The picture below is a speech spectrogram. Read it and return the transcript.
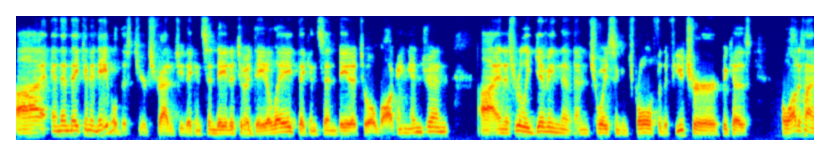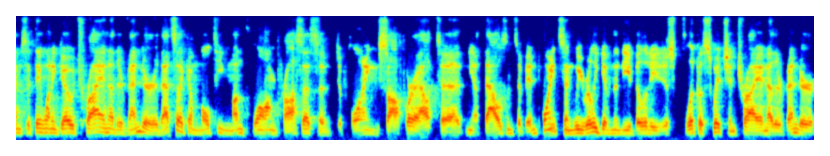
Uh, and then they can enable this tiered strategy. They can send data to a data lake. They can send data to a logging engine. Uh, and it's really giving them choice and control for the future because a lot of times if they want to go try another vendor that's like a multi-month long process of deploying software out to you know thousands of endpoints and we really give them the ability to just flip a switch and try another vendor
